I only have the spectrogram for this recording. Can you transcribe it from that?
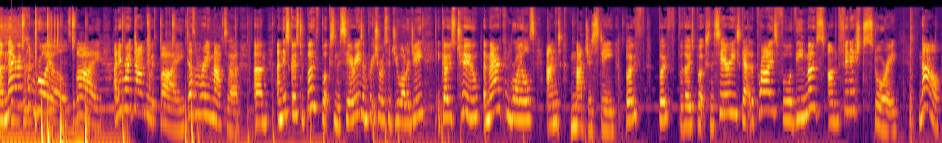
American Royals by... I didn't write down who it's by, doesn't really matter. Um, and this goes to both books in the series, I'm pretty sure it's a duology. It goes to American Royals and Majesty, both both for those books in the series get the prize for the most unfinished story. Now,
